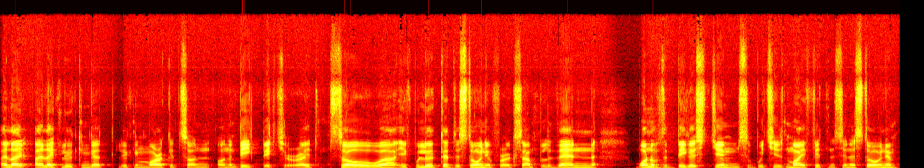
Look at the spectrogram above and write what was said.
I like I like looking at looking markets on on a big picture, right? So uh, if we look at Estonia, for example, then one of the biggest gyms, which is My Fitness in Estonia,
